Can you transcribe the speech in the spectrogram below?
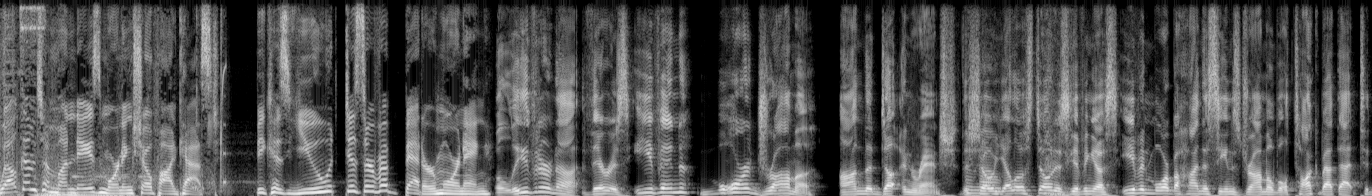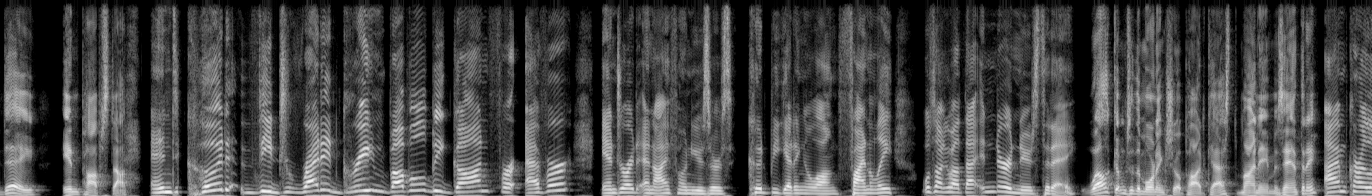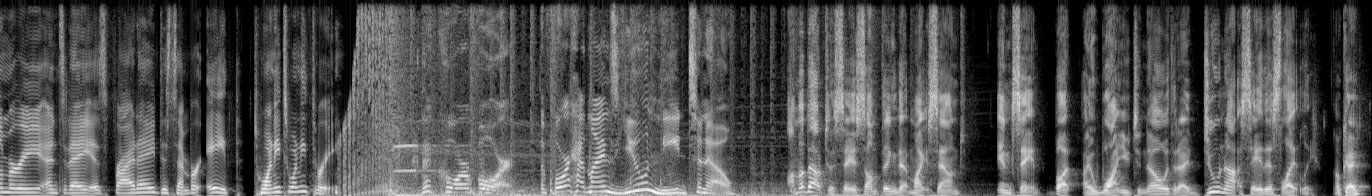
Welcome to Monday's Morning Show podcast because you deserve a better morning. Believe it or not, there is even more drama on the Dutton Ranch. The show Yellowstone is giving us even more behind the scenes drama. We'll talk about that today in Pop Stop. And could the dreaded green bubble be gone forever? Android and iPhone users could be getting along finally. We'll talk about that in Nerd News today. Welcome to the Morning Show podcast. My name is Anthony. I'm Carla Marie, and today is Friday, December 8th, 2023. The Core Four. The four headlines you need to know. I'm about to say something that might sound insane, but I want you to know that I do not say this lightly, okay?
